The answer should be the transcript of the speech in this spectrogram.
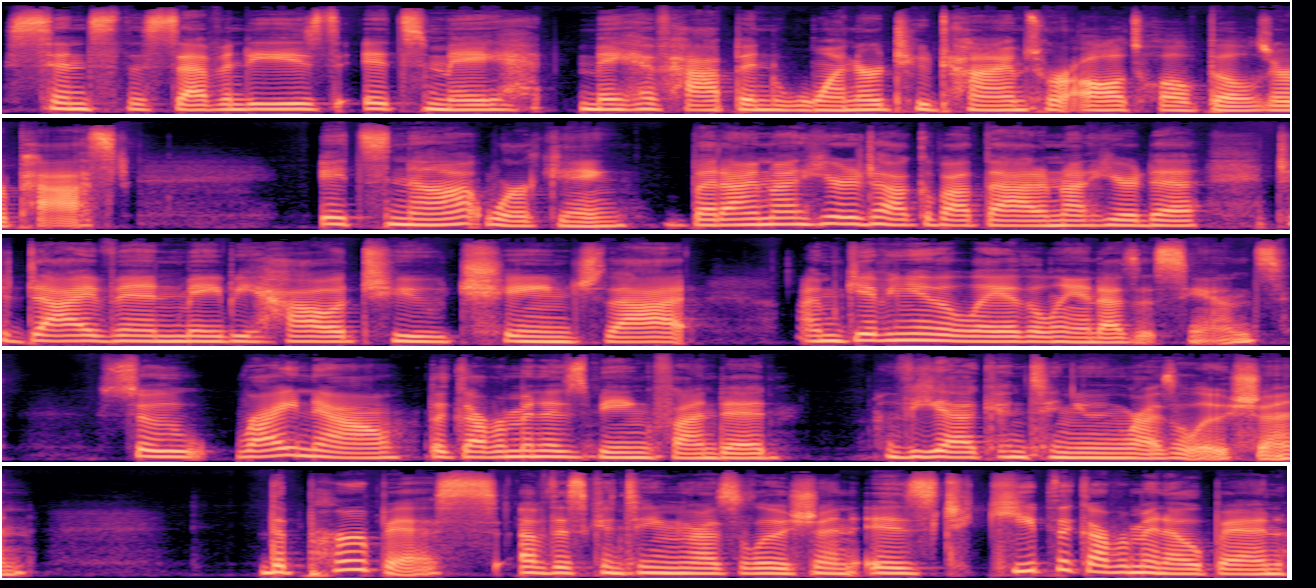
since the 70s, it's may may have happened one or two times where all 12 bills are passed it's not working but i'm not here to talk about that. I'm not here to to dive in maybe how to change that. I'm giving you the lay of the land as it stands. So right now the government is being funded via continuing resolution. The purpose of this continuing resolution is to keep the government open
